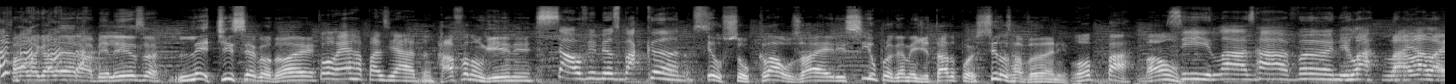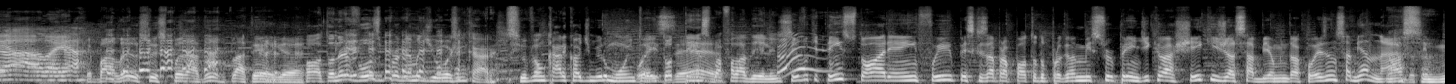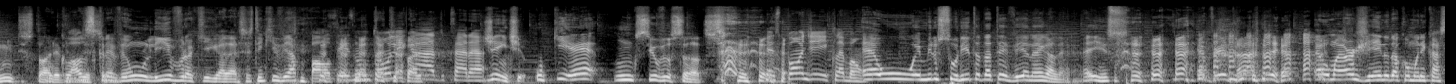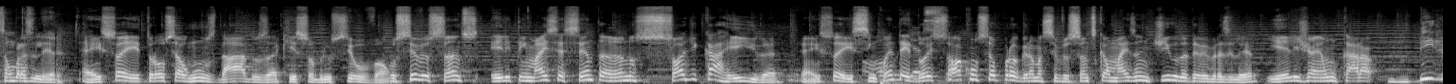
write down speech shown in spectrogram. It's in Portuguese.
Fala galera, beleza? Letícia Godoy. Qual é, rapaziada? Rafa Longini. Salve, meus bacanos. Eu sou Klaus Aires e o programa é editado por Silas Ravani. Opa, bom. Silas Ravani, lá, lá, lá, lá, lá. É balanço explorador, plateia. Ó, tô nervoso pro programa de hoje, hein, cara. Silvio é um cara que eu admiro muito Pois aí, tô é. tenso pra falar dele, hein. Silvio que tem história, hein? Fui pesquisar pra pauta do programa me surpreendi que eu achei que já sabia muita coisa não sabia nada. Nossa. tem muita história. O Klaus escreveu um livro aqui, galera. Vocês têm que ver a pauta. Vocês não estão ligados, cara. Gente, o que é um Silvio Santos? Responde aí, Clebão. É o Emílio Surita da TV, né, galera? É isso. é verdade. É o maior gênio da comunicação brasileira. É isso aí, trouxe alguns dados aqui sobre o Silvão. O Silvio Santos, ele tem mais 60 anos só de carreira. É isso aí, 52 só. só com seu programa Silvio Santos, que é o mais antigo da TV brasileira. E ele já é um cara bilionário,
